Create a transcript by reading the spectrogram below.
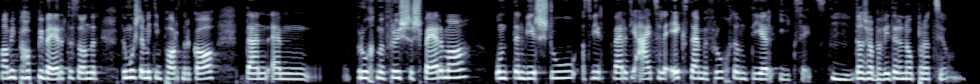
Mami, Papi werden, sondern du musst dann mit deinem Partner gehen. Dann ähm, braucht man frisches Sperma und dann wirst du, also wird, werden die Eizellen extern befruchtet und dir eingesetzt. Mhm. das ist aber wieder eine Operation.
